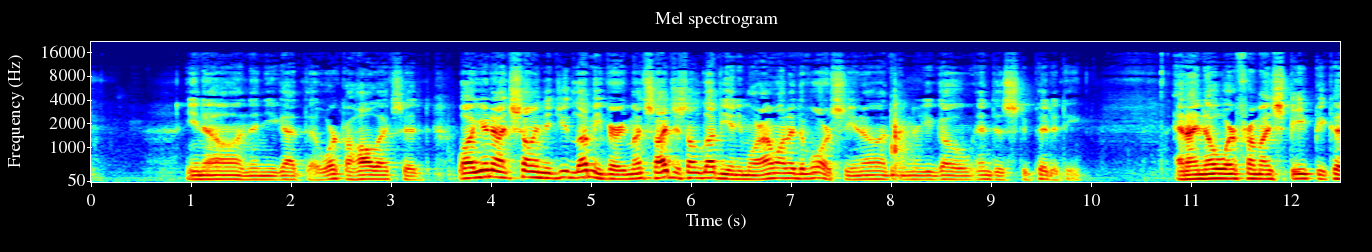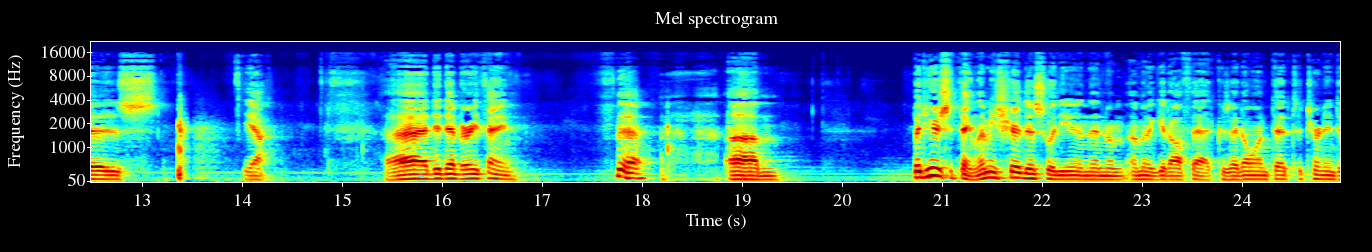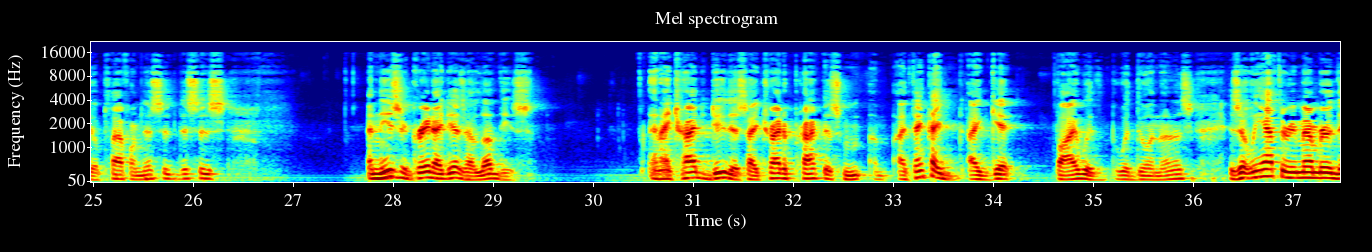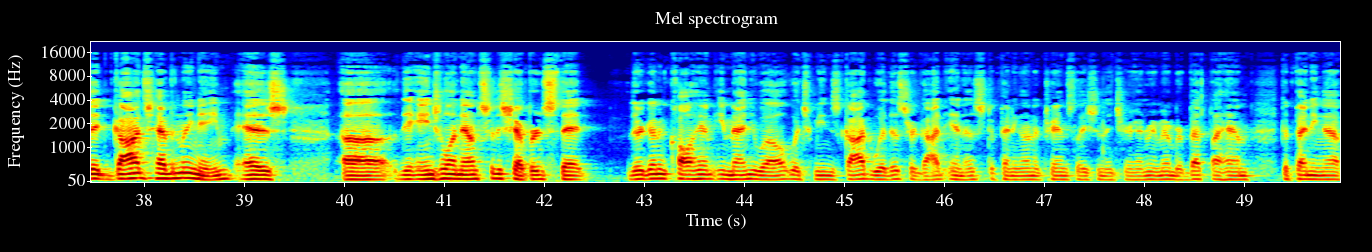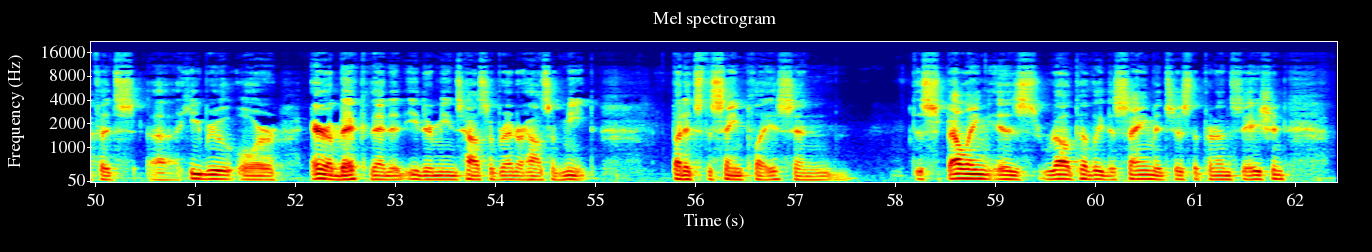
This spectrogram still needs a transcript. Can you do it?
you know, and then you got the workaholics that, well, you're not showing that you love me very much. So I just don't love you anymore. I want a divorce, you know, and then you go into stupidity. And I know where from I speak because, yeah, I did that very thing. um, but here's the thing. Let me share this with you, and then I'm, I'm going to get off that because I don't want that to turn into a platform. This is this is, and these are great ideas. I love these, and I try to do this. I try to practice. I think I I get by with with doing this. Is that we have to remember that God's heavenly name, as uh, the angel announced to the shepherds, that they're going to call him Emmanuel, which means God with us or God in us, depending on the translation that you're in. Remember, Bethlehem, depending if it's uh, Hebrew or Arabic, that it either means house of bread or house of meat. But it's the same place, and the spelling is relatively the same. It's just the pronunciation.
